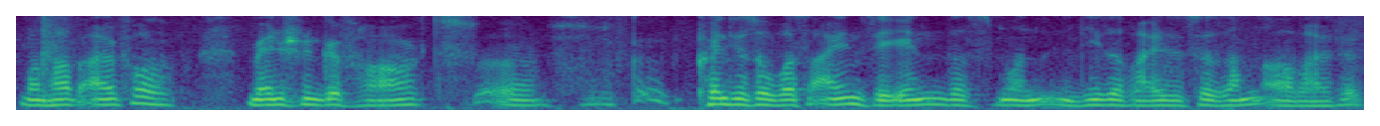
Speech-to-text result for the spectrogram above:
Man hat einfach Menschen gefragt, äh, könnt ihr sowas einsehen, dass man in dieser Weise zusammenarbeitet.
